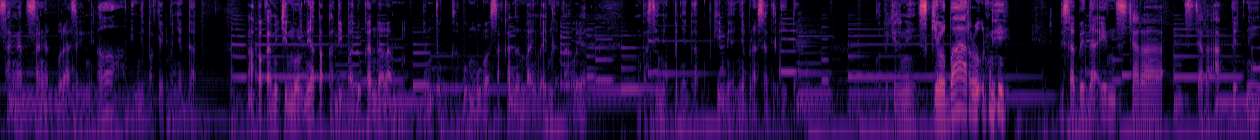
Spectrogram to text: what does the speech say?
Sangat sangat berasa ini. Oh ini pakai penyedap. Apakah micin murni apakah dipadukan dalam bentuk bumbu masakan dan lain-lain nggak tahu ya. Yang pasti ini penyedap kimianya berasal di lidah. Gue pikir ini skill baru nih. Bisa bedain secara secara aktif nih.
